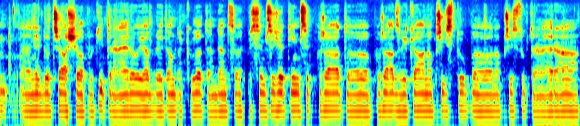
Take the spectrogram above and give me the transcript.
někdo třeba šel proti trenérovi a byly tam takové tendence. Myslím si, že tým si pořád, pořád zvyká na přístup, na přístup trenéra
